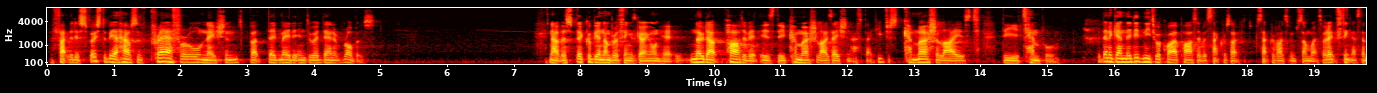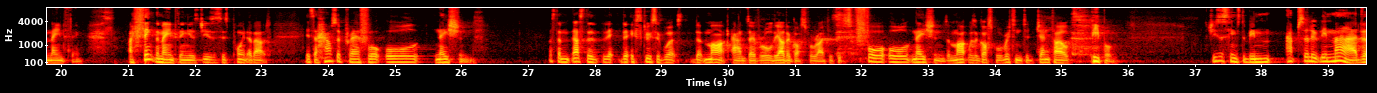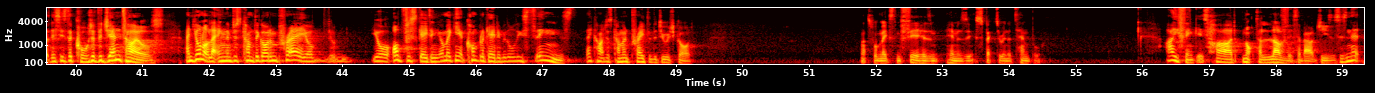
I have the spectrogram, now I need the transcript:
The fact that it's supposed to be a house of prayer for all nations, but they've made it into a den of robbers. Now, there could be a number of things going on here. No doubt part of it is the commercialization aspect. You've just commercialized the temple. But then again, they did need to acquire Passover sacrifice, sacrifice from somewhere, so I don't think that's the main thing. I think the main thing is Jesus' point about it's a house of prayer for all nations. That's, the, that's the, the, the, exclusive words that Mark adds over all the other gospel writers. It's for all nations. And Mark was a gospel written to Gentile people. Jesus seems to be absolutely mad that this is the court of the Gentiles. And you're not letting them just come to God and pray. You're, you're, obfuscating, you're making it complicated with all these things. They can't just come and pray to the Jewish God. That's what makes them fear his, him as the specter in the temple. I think it's hard not to love this about Jesus, isn't it?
